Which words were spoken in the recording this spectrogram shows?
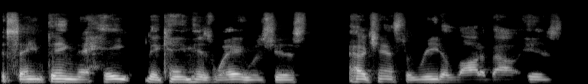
the same thing, the hate that came his way was just, I had a chance to read a lot about his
